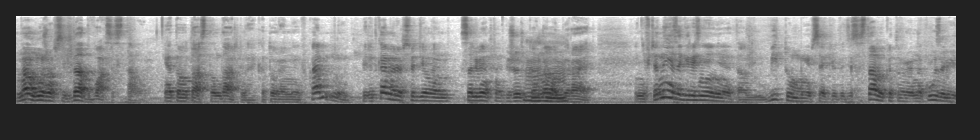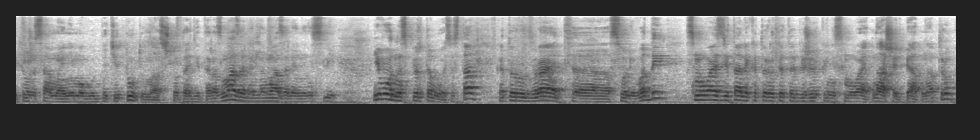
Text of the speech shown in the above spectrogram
нам нужно всегда два состава. Это вот та стандартная, которую мы в кам... ну, перед камерой все делаем, сольвентная обезжирка, она убирает нефтяные загрязнения, там, битумы, всякие вот эти составы, которые на кузове, то же самое, они могут быть и тут у нас, что-то где-то размазали, намазали, нанесли. И водно-спиртовой состав, который убирает э, соли воды, смывая с деталей, которые вот эта обезжирка не смывает. Наши пятна от рук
